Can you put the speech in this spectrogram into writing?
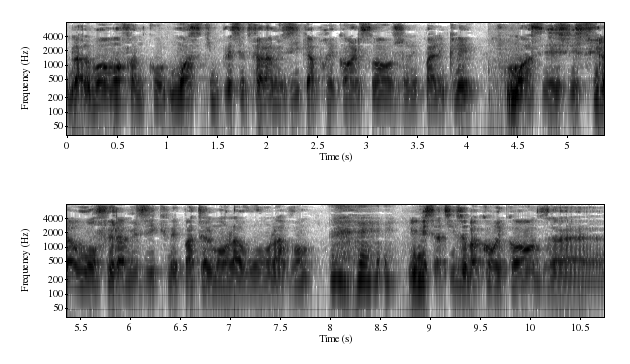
l'album, en fin de compte, moi, ce qui me plaît, c'est de faire la musique. Après, quand elle sort, je n'ai pas les clés. Moi, c'est, je suis là où on fait la musique, mais pas tellement là où on la vend. L'initiative de Baco Records. Euh,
